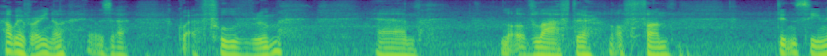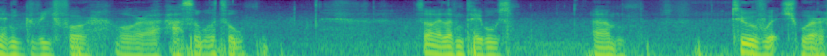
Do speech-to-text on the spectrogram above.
however, you know, it was a quite a full room, um, a lot of laughter, a lot of fun. Didn't seem any grief or or uh, hassle at all. So, eleven tables, um, two of which were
